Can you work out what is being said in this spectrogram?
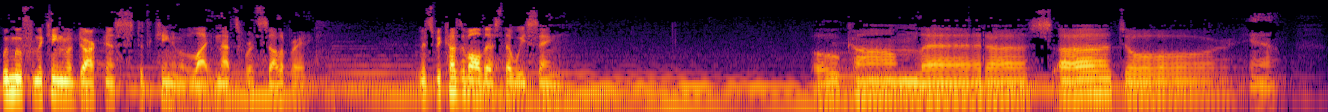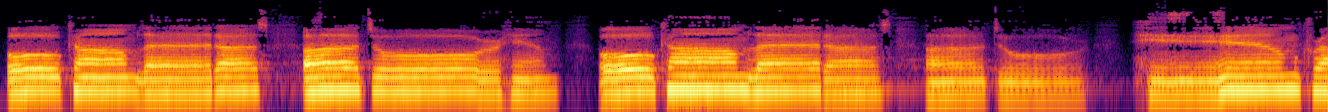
We move from the kingdom of darkness to the kingdom of light, and that's worth celebrating. And it's because of all this that we sing. Oh, come, let us adore Him. Oh, come, let us adore him. Oh, come, let us adore him, Christ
